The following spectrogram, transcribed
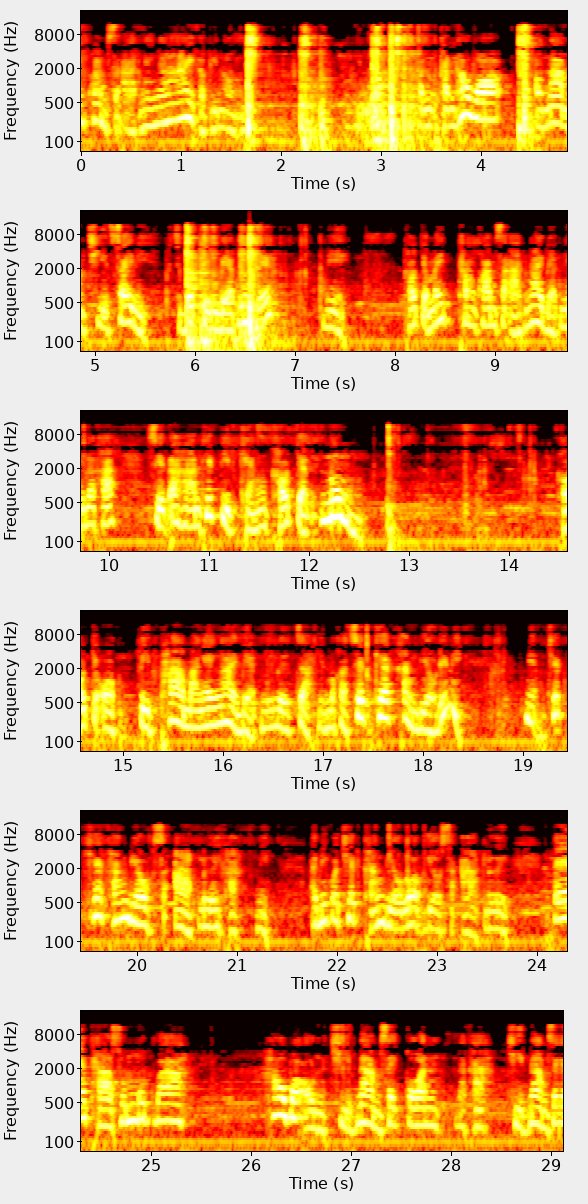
ทำความสะอาดง่ายๆค่ะพี่น้องคันคันเฮาว่าเอาน้ำฉีดใส่นี่สิบ่เป็นแบบนี้เด้นี่เขาจะไม่ทำความสะอาดง่ายแบบนี้นะคะ เศษอาหารที่ติดแข็งเขาจะนุ่ม เขาจะออกติดผ้ามาง่าย ๆ แบบนี้เลยจ้ะเห็นไหมคะเช็ดแค่ครั้งเดียวได้นี่ เนี่ยเช็ดแค่ครั้งเดียวสะอาดเลยค่ะ นี่ อันนี้ก็เช็ดครั้งเดียวรอบเดียวสะอาดเลย แต่ถ้าสมมุติว่า เฮาบ่เอาฉีดน้ำใส่ก้อนนะคะ ฉีดน้ำใส่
